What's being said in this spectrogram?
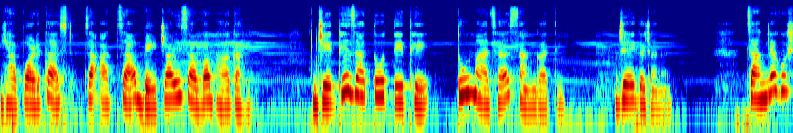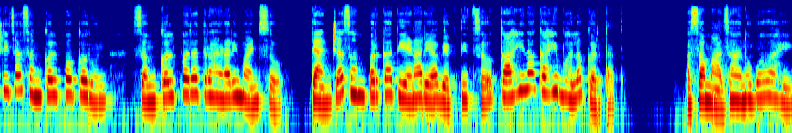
ह्या पॉडकास्टचा आजचा बेचाळीसावा भाग आहे. जेथे जातो तेथे तू माझा सांगाती. जय गजानन. चांगल्या गोष्टीचा संकल्प करून संकल्परत राहणारी माणसं त्यांच्या संपर्कात येणाऱ्या व्यक्तीचं काही ना काही भलं करतात. असा माझा अनुभव आहे.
